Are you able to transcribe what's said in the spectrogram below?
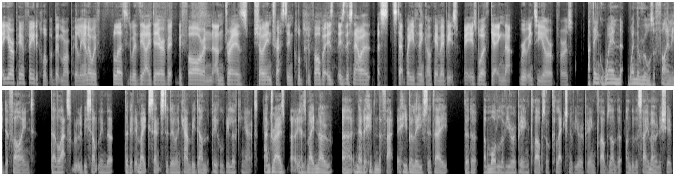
a European feeder club a bit more appealing? I know we've flirted with the idea of it before, and Andrea's shown interest in clubs before. But is is this now a, a step where you think, okay, maybe it's it is worth getting that route into Europe for us? I think when when the rules are finally defined, that'll absolutely be something that, that if it makes sense to do and can be done, that people will be looking at. Andrea uh, has made no, uh, never hidden the fact that he believes that they that a, a, model of European clubs or collection of European clubs under under the same ownership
